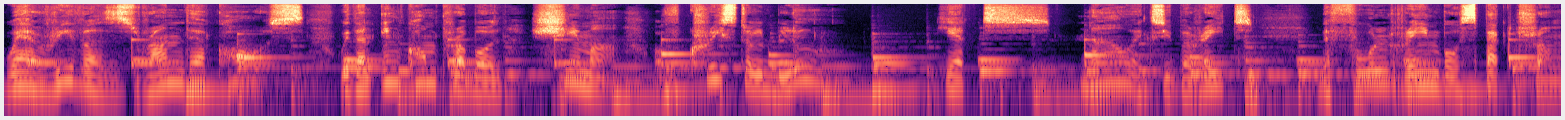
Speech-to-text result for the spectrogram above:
where rivers run their course with an incomparable shimmer of crystal blue yet now exuberate the full rainbow spectrum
